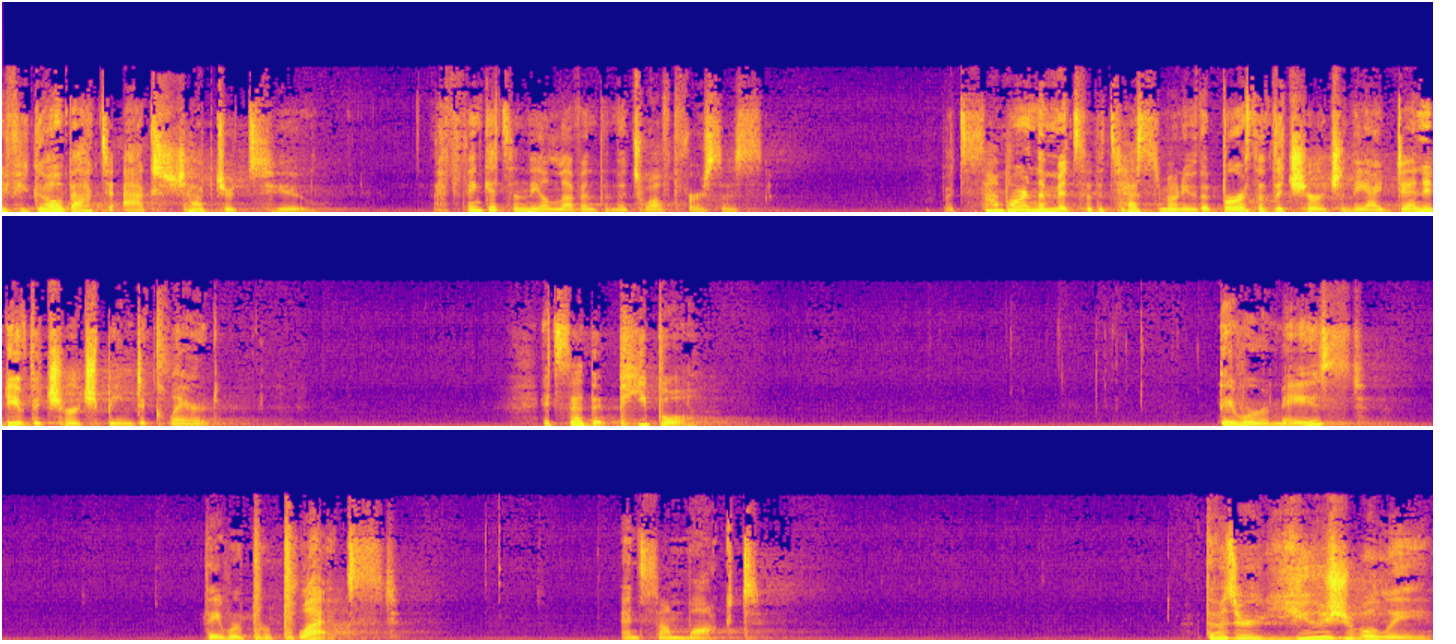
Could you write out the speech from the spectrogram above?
if you go back to Acts chapter 2, I think it's in the 11th and the 12th verses. But somewhere in the midst of the testimony of the birth of the church and the identity of the church being declared, it said that people, they were amazed, they were perplexed, and some mocked. Those are usually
